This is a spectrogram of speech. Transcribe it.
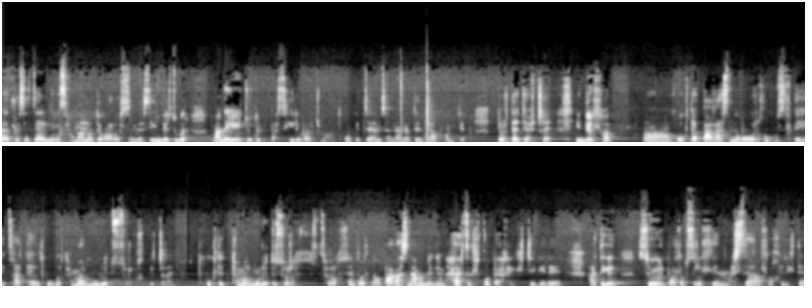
байдлаасаа зарим нэгэн санаануудыг оруулсан байсан. Энэ дээр зүгээр манай ээжүүдэд бас хэрэг болж магадгүй гэж зарим санаануудын хүнд яг дурдаад явчихъя. Энэ дээр болохоор хүүхдээ багаас нь нөгөө өөрийнхөө хүсэлтэд хязгаар тавилгүйгээр томоор мөрөөд сургах гэж байгаа юм. Хүүхдэд томоор мөрөөдөд сургах сургахын тулд нөгөө багаас нь ямар нэг юм хайрцаглахгүй байхыг хичээгээрэй. А тэгээд суур боловсролын маш сайн олгох хэрэгтэй.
